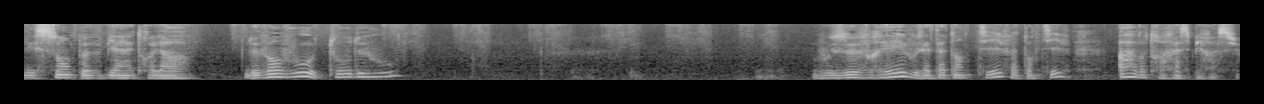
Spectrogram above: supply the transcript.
Les sons peuvent bien être là, devant vous, autour de vous. Vous œuvrez, vous êtes attentif, attentive à votre respiration.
